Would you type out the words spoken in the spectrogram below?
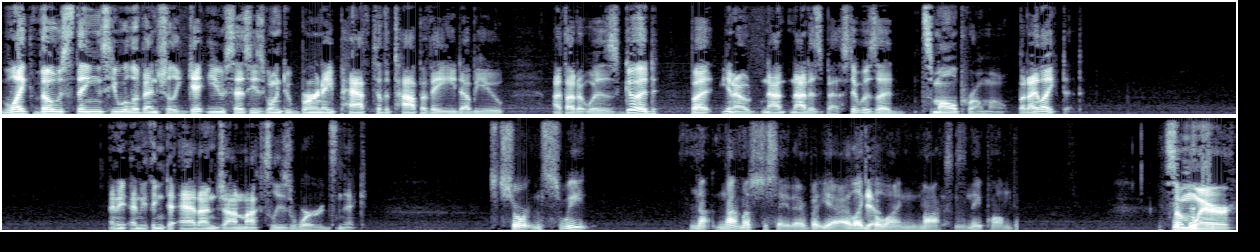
like those things, he will eventually get you. Says he's going to burn a path to the top of AEW. I thought it was good, but you know, not not his best. It was a small promo, but I liked it. Any anything to add on Jon Moxley's words, Nick? Short and sweet. Not not much to say there, but yeah, I like Yeah. the line Mox is napalm. Somewhere,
